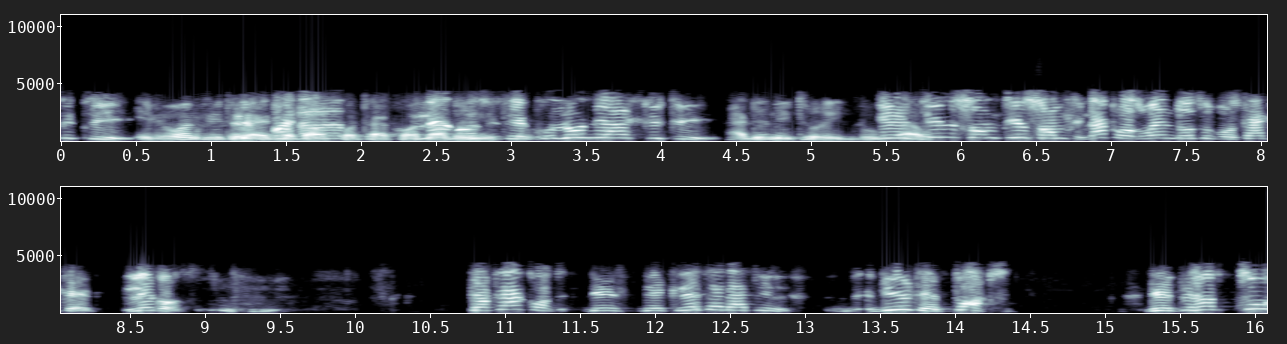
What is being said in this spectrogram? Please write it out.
city. if you want me to write But, about uh, Port Harcourt, I don't Lagos need is a colonial city. I don't need to read books. I- 18 something something. That was when those people started. Lagos. Port Harcourt, they, they created that in, built a port. They have two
